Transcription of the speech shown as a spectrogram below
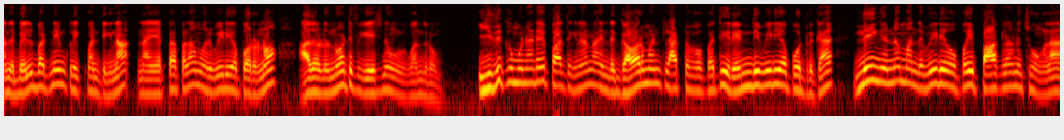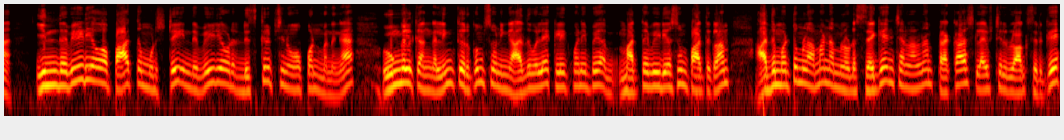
அந்த பெல் பட்டனையும் கிளிக் பண்ணிட்டீங்கன்னா நான் எப்பப்பெல்லாம் ஒரு வீடியோ போடுறேனோ அதோட நோட்டிஃபிகேஷன் உங்களுக்கு வந்துடும் இதுக்கு முன்னாடியே பார்த்தீங்கன்னா நான் இந்த கவர்மெண்ட் லேப்டாப்பை பற்றி ரெண்டு வீடியோ போட்டிருக்கேன். நீங்கள் இன்னும் அந்த வீடியோவை போய் பார்க்கலான்னு வச்சுக்கோங்களேன். இந்த வீடியோவை பார்த்து முடிச்சுட்டு இந்த வீடியோட டிஸ்கிரிப்ஷன் ஓப்பன் பண்ணுங்கள் உங்களுக்கு அங்கே லிங்க் இருக்கும். ஸோ நீங்கள் அது வழியாக கிளிக் பண்ணி போய் மற்ற வீடியோஸும் பார்த்துக்கலாம். அது மட்டும் இல்லாமல் நம்மளோட செகண்ட் சேனல்னா பிரகாஷ் லைஃப் ஸ்டைல் vlogs இருக்குது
